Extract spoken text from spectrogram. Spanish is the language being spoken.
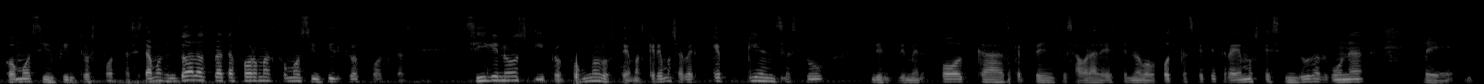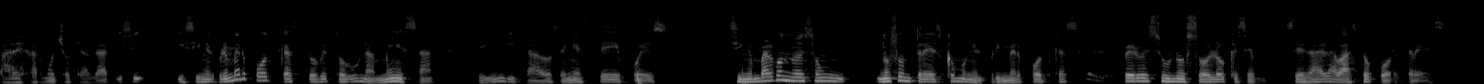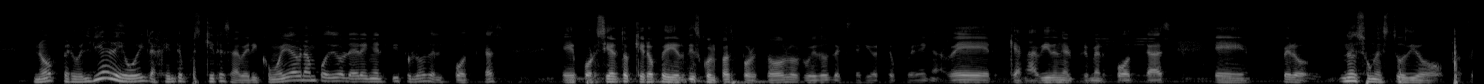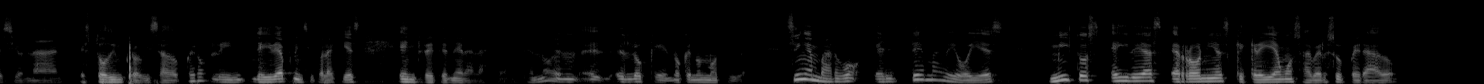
como Sin Filtros Podcast. Estamos en todas las plataformas como Sin Filtros Podcast. Síguenos y proponnos los temas. Queremos saber qué piensas tú del primer podcast, qué piensas ahora de este nuevo podcast que te traemos, que sin duda alguna eh, va a dejar mucho que hablar. Y si, y si en el primer podcast tuve toda una mesa de invitados, en este, pues, sin embargo, no son, no son tres como en el primer podcast, pero es uno solo que se, se da el abasto por tres. ¿No? Pero el día de hoy la gente pues quiere saber y como ya habrán podido leer en el título del podcast, eh, por cierto, quiero pedir disculpas por todos los ruidos de exterior que pueden haber, que han habido en el primer podcast, eh, pero no es un estudio profesional, es todo improvisado, pero la, idea principal aquí es entretener a la gente, ¿no? Es lo que, lo que nos motiva. Sin embargo, el tema de hoy es mitos e ideas erróneas que creíamos haber superado,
